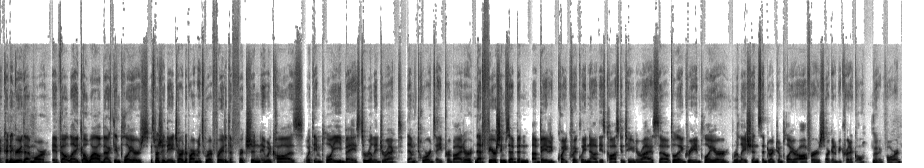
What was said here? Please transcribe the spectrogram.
I couldn't agree with that more. It felt like a while back, the employers, especially the HR departments, were afraid of the friction it would cause with the employee base to really direct them towards a provider. That fear seems to have been abated quite quickly now that these costs continue to rise. So, totally agree. Employer relations and direct employer offers are going to be critical moving forward.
